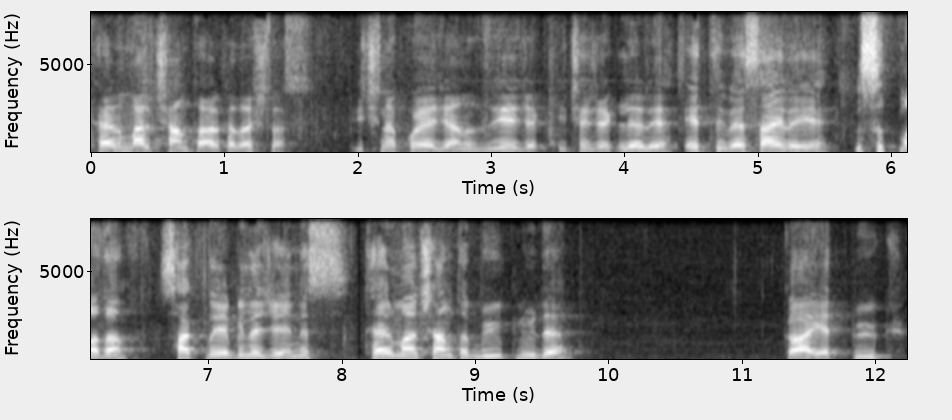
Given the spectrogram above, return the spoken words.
Termal çanta arkadaşlar. İçine koyacağınız yiyecek, içecekleri, eti vesaireyi ısıtmadan saklayabileceğiniz termal çanta büyüklüğü de gayet büyük.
